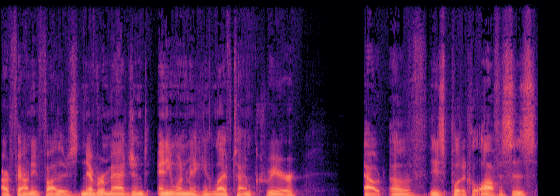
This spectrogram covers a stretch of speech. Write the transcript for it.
Our founding fathers never imagined anyone making a lifetime career out of these political offices.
